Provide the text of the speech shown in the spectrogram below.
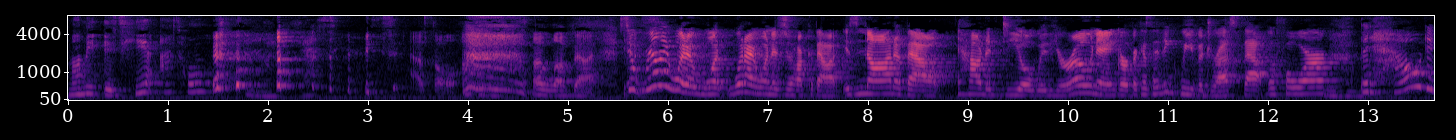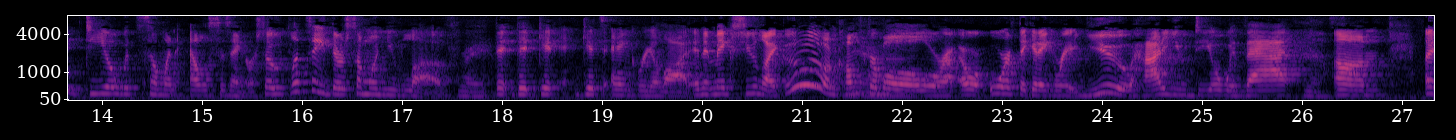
"Mommy, is he an asshole?" I love that. So really what I want what I wanted to talk about is not about how to deal with your own anger because I think we've addressed that before, Mm-hmm. but how to deal with someone else's anger. So let's say there's someone you love Right. that that get gets angry a lot and it makes you like ooh uncomfortable or, or or if they get angry at you, how do you deal with that? Yes. Um Uh,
